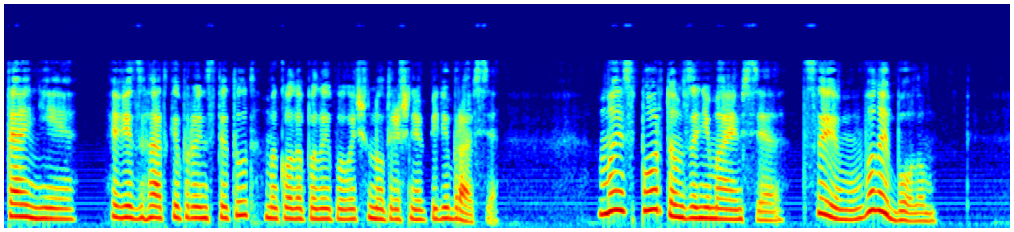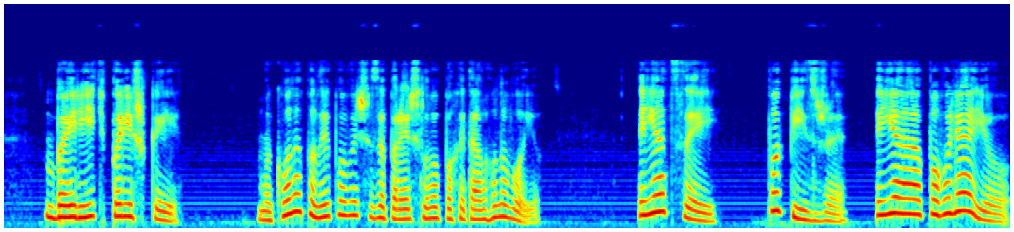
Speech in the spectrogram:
Та ні, від згадки про інститут Микола Пилипович внутрішньо підібрався. Ми спортом займаємося, цим волейболом. Беріть пиріжки. Микола Пилипович заперечливо похитав головою. Я цей, попізже, я погуляю,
